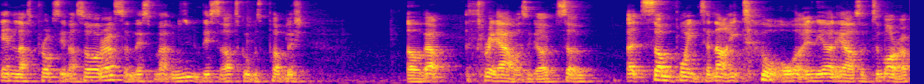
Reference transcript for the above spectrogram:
in las próximas horas, and this match, Mm. this article was published oh, about three hours ago. So at some point tonight, or in the early hours of tomorrow,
